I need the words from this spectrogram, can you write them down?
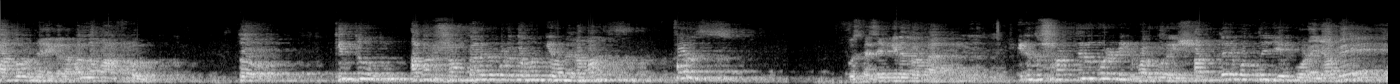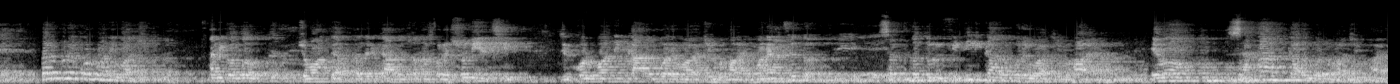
পাগল হয়ে গেলাম, আল্লাহ মাফ করুন তো, কিন্তু আমার সন্তানের উপরে তখন কি হবে নামাজ? ফরজ। বুঝতেছেন কিনা কথা? এটা তো শর্তের উপরে নির্ভর করে, শর্তের মধ্যে যে পড়ে যাবে, তার উপরে কোরবানি ওয়াজিব। আমি গত জমাতে আপনাদেরকে আলোচনা করে শুনিয়েছি যে কোরবানি কার উপরে ওয়াজিব হয়। মনে আছে তো? সদকাতুল ফিতির কার উপরে ওয়াজিব হয় এবং যাকাত কার উপরে ওয়াজিব হয়?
